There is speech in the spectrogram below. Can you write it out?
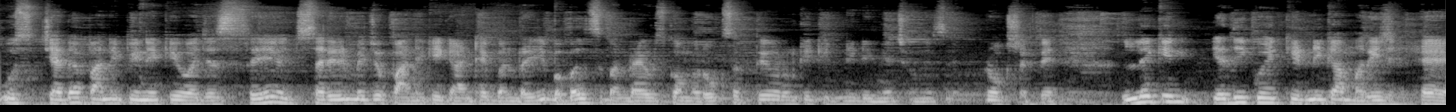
उस ज़्यादा पानी पीने की वजह से शरीर में जो पानी की गांठें बन रही है बबल्स बन रहा है, उसको हम रोक सकते हैं और उनकी किडनी डैमेज होने से रोक सकते हैं। लेकिन यदि कोई किडनी का मरीज़ है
